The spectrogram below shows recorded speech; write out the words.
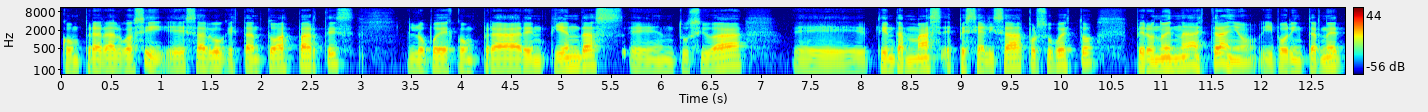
comprar algo así. Es algo que está en todas partes, lo puedes comprar en tiendas en tu ciudad, eh, tiendas más especializadas, por supuesto, pero no es nada extraño. Y por internet,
